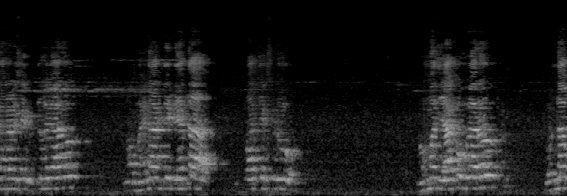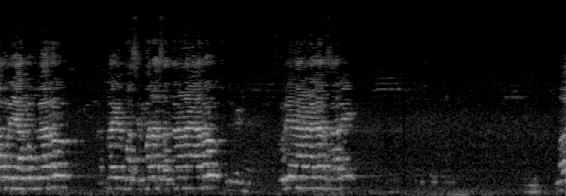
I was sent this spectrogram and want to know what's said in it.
కార్యదర్శి విఠల్ గారు మా మైనారిటీ నేత ఉపాధ్యక్షుడు మొహమ్మద్ యాకూబ్ గారు గుండాపూర్ యాకూబ్ గారు అట్లాగే మా సింహరాజ్ సత్యనారాయణ గారు సూర్యనారాయణ గారు సారీ. మా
